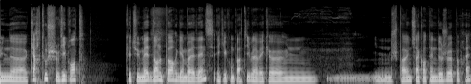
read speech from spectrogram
Une euh, cartouche vibrante que tu mets dans le port Game Boy Advance et qui est compatible avec euh, une, je sais pas, une cinquantaine de jeux à peu près.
